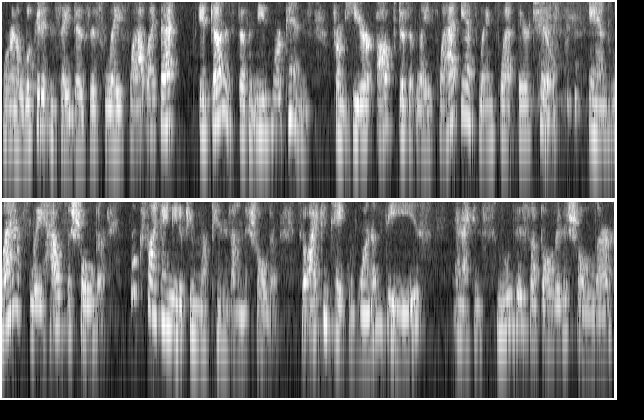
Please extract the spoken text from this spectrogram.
We're going to look at it and say, does this lay flat like that? It does, doesn't need more pins. From here up, does it lay flat? Yes, laying flat there too. And lastly, how's the shoulder? Looks like I need a few more pins on the shoulder. So I can take one of these and I can smooth this up over the shoulder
